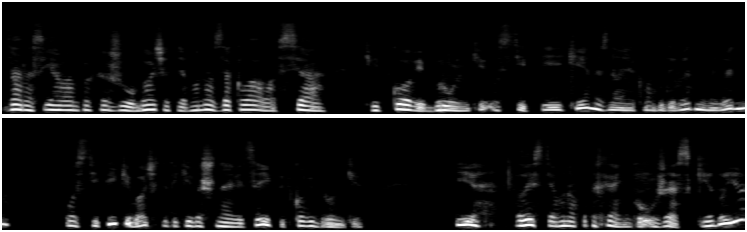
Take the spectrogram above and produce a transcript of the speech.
Зараз я вам покажу, бачите, вона заклала вся квіткові бруньки, ось ці піки. Не знаю, як вам буде видно, не видно. Ось ці піки, бачите, такі вишневі, це і квіткові бруньки. І листя вона потихеньку вже скидує,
